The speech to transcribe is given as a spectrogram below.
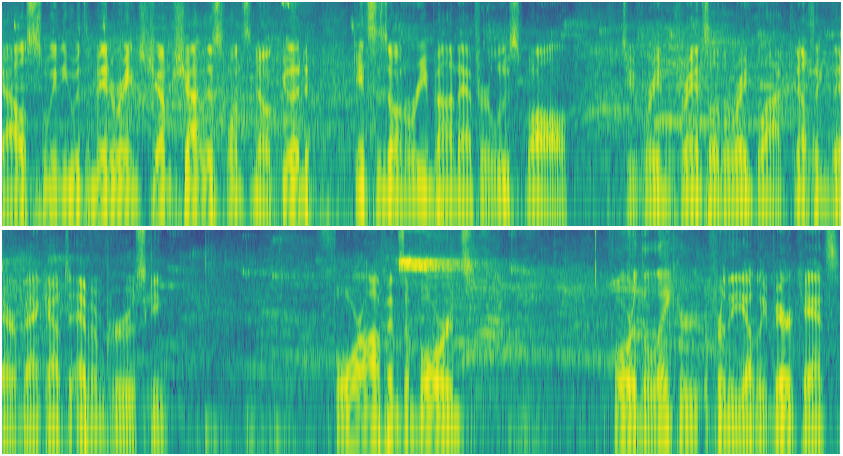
Cal Sweeney with the mid-range jump shot. This one's no good. Gets his own rebound after a loose ball to Braden Franzel the right block. Nothing there. Back out to Evan Peruski. Four offensive boards for the Laker for the Ubly Bearcats.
